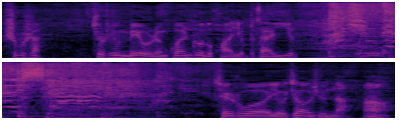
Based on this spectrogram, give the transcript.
是不是？就是因为没有人关注的话，也不在意了。所以说有教训呢啊！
